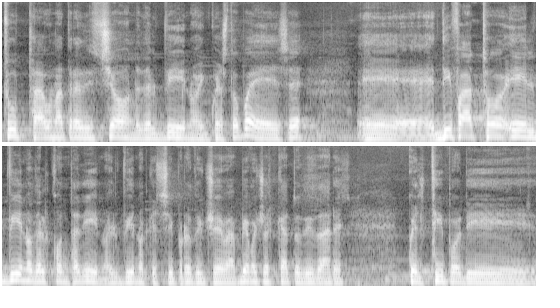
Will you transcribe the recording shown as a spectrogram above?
tutta una tradizione del vino in questo paese e di fatto è il vino del contadino, il vino che si produceva. Abbiamo cercato di dare quel tipo di,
